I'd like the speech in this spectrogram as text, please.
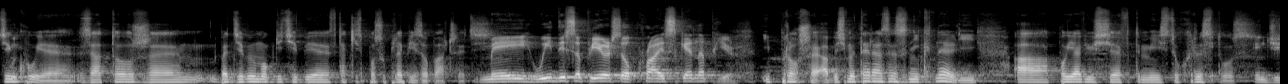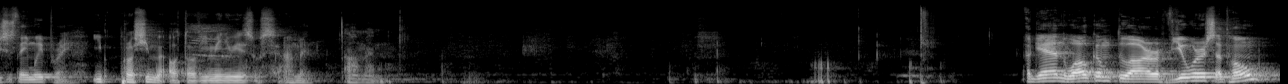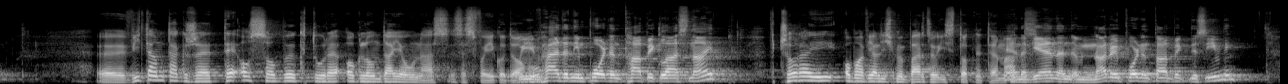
Dziękuję za to, że będziemy mogli Ciebie w taki sposób lepiej zobaczyć. May we disappear so Christ can appear. I proszę, abyśmy teraz zniknęli, a pojawił się w tym miejscu Chrystus. In Jesus' name we pray. I prosimy o to w imieniu Jezusa. Amen. Amen. Again, welcome to our viewers at home. E, Witam także te osoby, które oglądają nas ze swojego domu. We've had an important topic last night, Wczoraj omawialiśmy bardzo istotny temat, and again, an- another important topic this evening,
